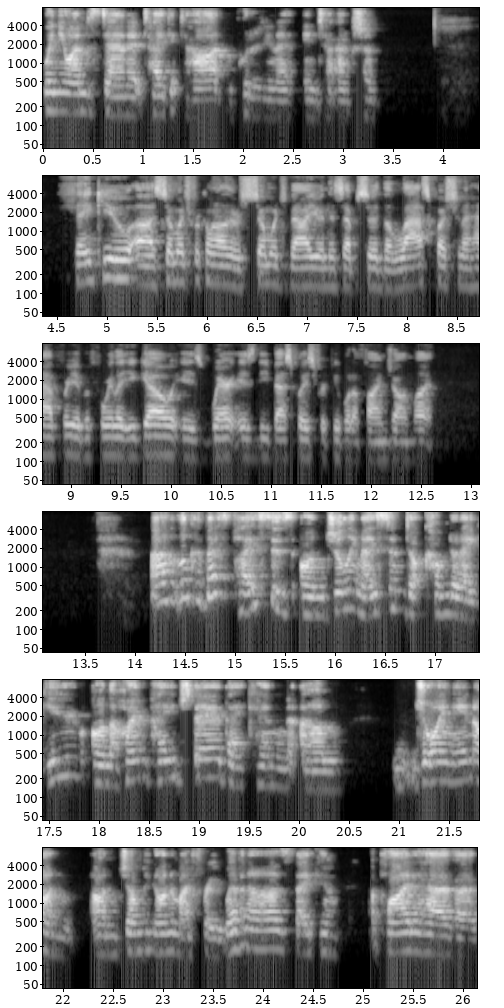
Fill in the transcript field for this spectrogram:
when you understand it, take it to heart and put it in a, into action. Thank you uh, so much for coming on. There's so much value in this episode. The last question I have for you before we let you go is where is the best place for people to find you online? Uh, look, the best place is on juliemason.com.au. On the homepage there, they can um, join in on, on jumping onto my free webinars. They can apply to have a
